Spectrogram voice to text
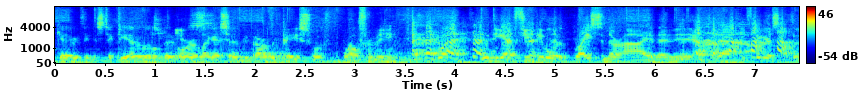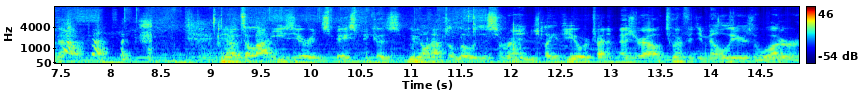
get everything to stick together a little bit. Or like I said, the garlic paste worked well for me. when, when you get a few people with rice in their eye, and then after that, you figure something out. You know, it's a lot easier in space because we don't have to load the syringe. Like if you were trying to measure out 250 milliliters of water or,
